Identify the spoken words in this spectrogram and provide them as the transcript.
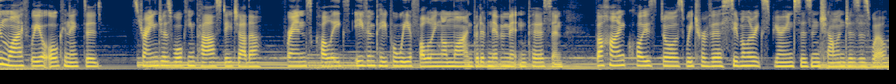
In life, we are all connected strangers walking past each other, friends, colleagues, even people we are following online but have never met in person. Behind closed doors, we traverse similar experiences and challenges as well.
